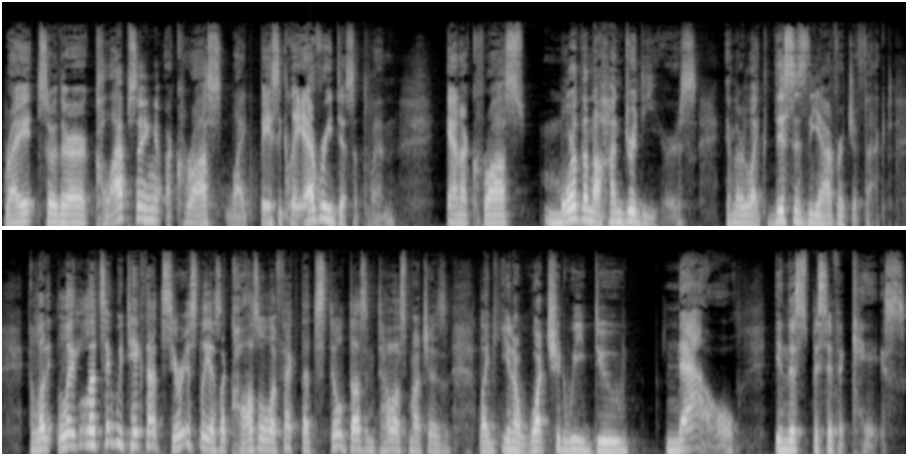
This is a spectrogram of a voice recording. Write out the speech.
right? So they're collapsing across like basically every discipline and across more than a hundred years. And they're like, this is the average effect. And let, let, let's say we take that seriously as a causal effect that still doesn't tell us much as like, you know, what should we do now in this specific case.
